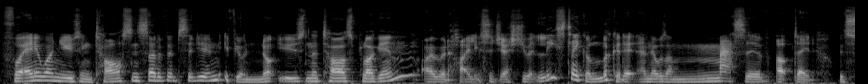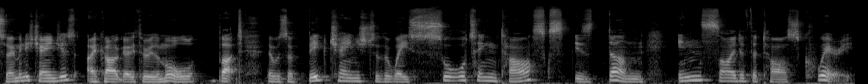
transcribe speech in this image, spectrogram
For anyone using tasks instead of Obsidian, if you're not using the task plugin, I would highly suggest you at least take a look at it. And there was a massive update with so many changes, I can't go through them all, but there was a big change to the way sorting tasks is done inside of the task query.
